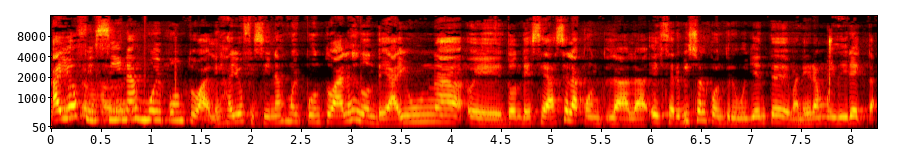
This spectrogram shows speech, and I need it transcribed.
hay oficinas muy puntuales, hay oficinas muy puntuales donde hay una, eh, donde se hace la, el servicio al contribuyente de manera muy directa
